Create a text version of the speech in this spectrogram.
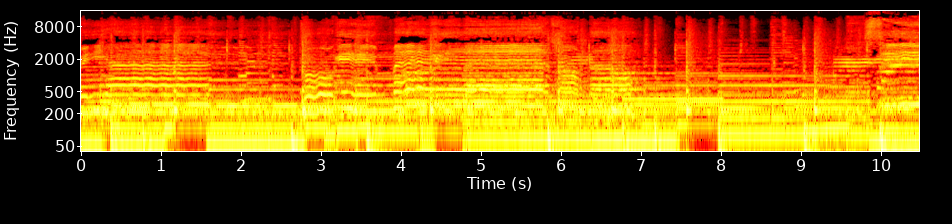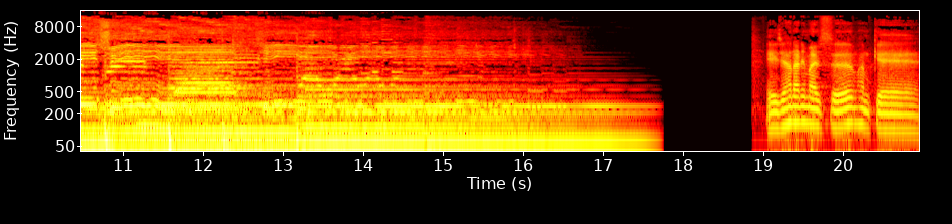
위한 복음의 예, 이제 하나님 말씀 함께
